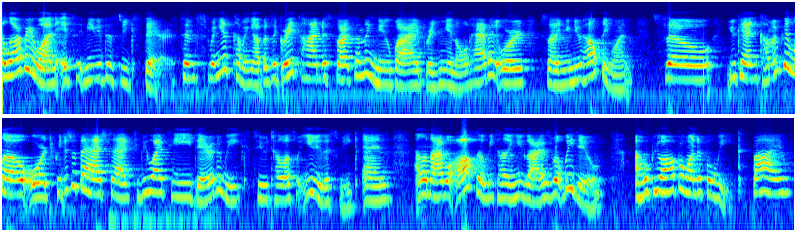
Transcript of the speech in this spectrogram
Hello everyone, it's Vivi this week's Dare. Since spring is coming up, it's a great time to start something new by breaking an old habit or starting a new healthy one. So you can comment below or tweet us with the hashtag TBYT Dare of the Week to tell us what you do this week. And Elle and I will also be telling you guys what we do. I hope you all have a wonderful week. Bye!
